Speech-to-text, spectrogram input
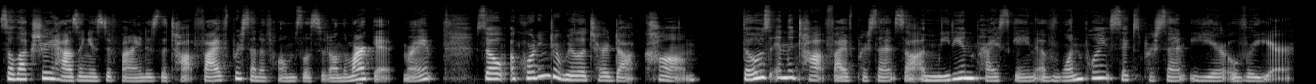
So, luxury housing is defined as the top 5% of homes listed on the market, right? So, according to Realtor.com, those in the top 5% saw a median price gain of 1.6% year over year,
